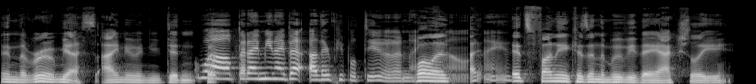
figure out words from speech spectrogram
in the room, yes, I knew and you didn't. Well, but I mean, I bet other people do. And well, I. I, I- it's funny because in the movie they actually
